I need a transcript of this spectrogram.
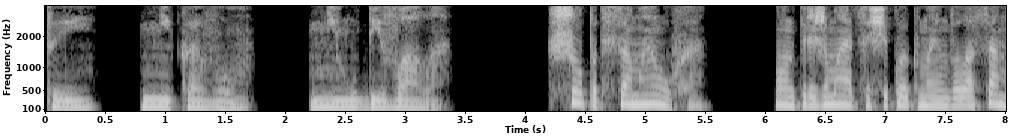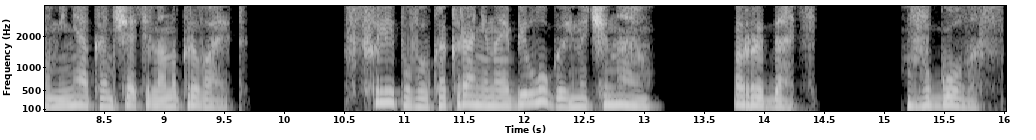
«Ты никого не убивала». Шепот в самое ухо. Он прижимается щекой к моим волосам, и меня окончательно накрывает. Всхлипываю, как раненая белуга, и начинаю рыдать. В голос.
